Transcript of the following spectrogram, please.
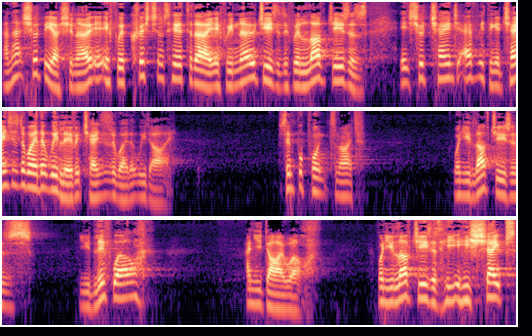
And that should be us, you know. If we're Christians here today, if we know Jesus, if we love Jesus, it should change everything. It changes the way that we live, it changes the way that we die. Simple point tonight. When you love Jesus, you live well and you die well. When you love Jesus, he, he shapes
